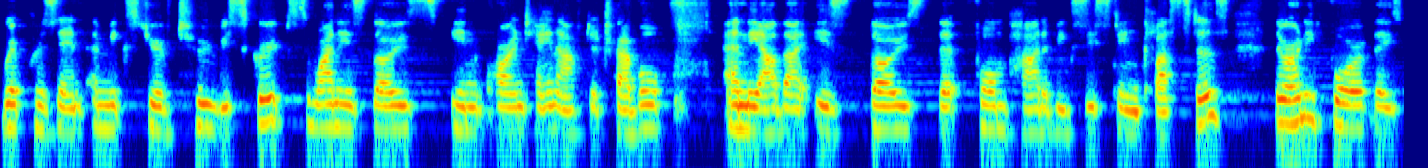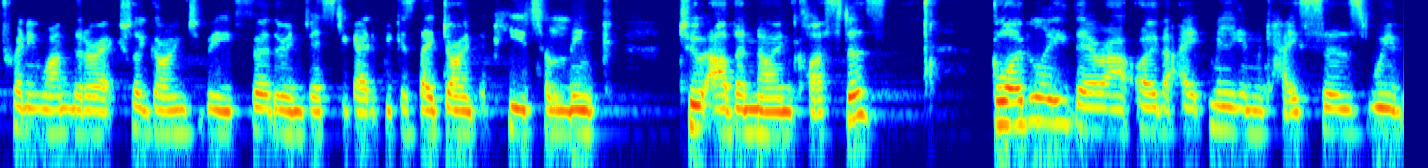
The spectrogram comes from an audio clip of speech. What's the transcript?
represent a mixture of two risk groups. One is those in quarantine after travel, and the other is those that form part of existing clusters. There are only four of these 21 that are actually going to be further investigated because they don't appear to link to other known clusters. Globally, there are over 8 million cases with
